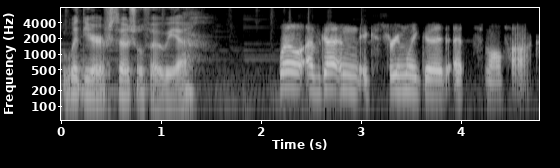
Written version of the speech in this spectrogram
with your social phobia. well, I've gotten extremely good at small talk.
